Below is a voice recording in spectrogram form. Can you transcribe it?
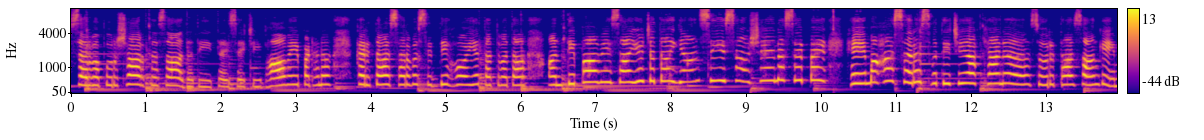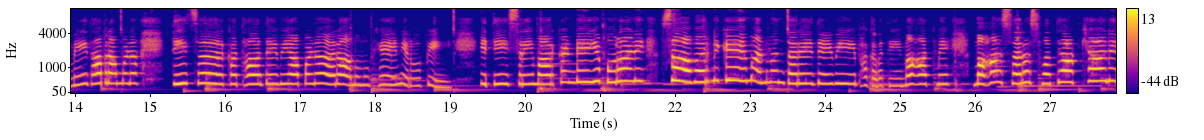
सर्व पुरुषार्थ साधती तैसेची भावे पठन करिता सर्व सिद्धी होय तत्वता. अंतिपावे सायुजता यांसी संशय नसे पै हे महासरस्वतीची आख्यान सुरथा सांगे मेधा ब्राह्मण. तीच कथा देवी आपण राममुखे निरूपी. इति श्री मार्कंडेय पुराणे सावर्णिके मन्वन्तरे देवी भगवती महात्मे महासरस्वत्याख्याने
